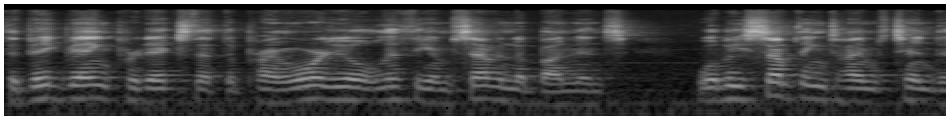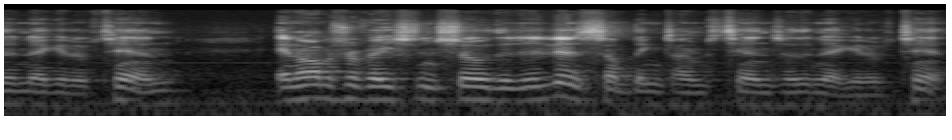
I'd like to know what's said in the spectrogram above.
the Big Bang predicts that the primordial lithium-7 abundance will be something times 10 to the negative 10, and observations show that it is something times 10 to the negative 10.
